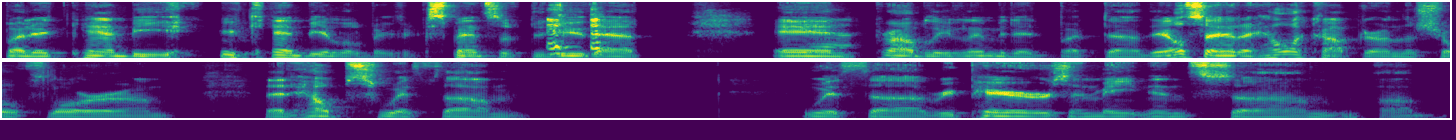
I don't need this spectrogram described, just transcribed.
but it can be it can be a little bit expensive to do that and yeah. probably limited but uh, they also had a helicopter on the show floor um, that helps with um, with uh, repairs and maintenance um, um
